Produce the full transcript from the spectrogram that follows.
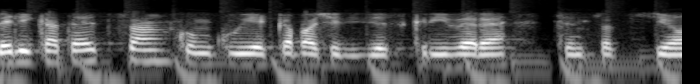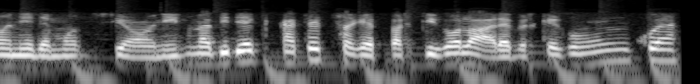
delicatezza con cui è capace di descrivere sensazioni ed emozioni, una delicatezza che è particolare perché comunque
